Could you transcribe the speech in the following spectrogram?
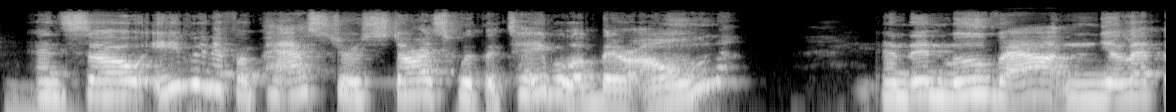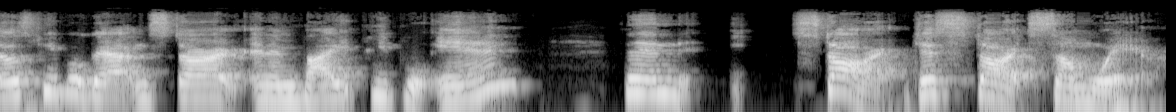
Hmm. And so, even if a pastor starts with a table of their own and then move out and you let those people go out and start and invite people in, then start, just start somewhere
